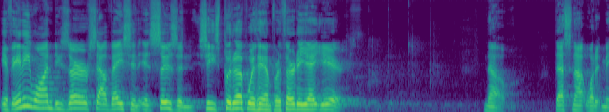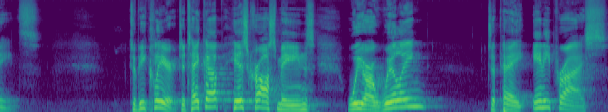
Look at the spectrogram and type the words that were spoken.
if anyone deserves salvation, it's Susan. She's put up with him for 38 years. No, that's not what it means. To be clear, to take up his cross means we are willing to pay any price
